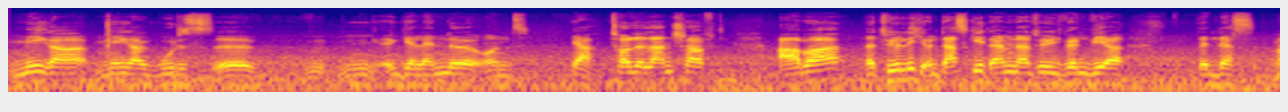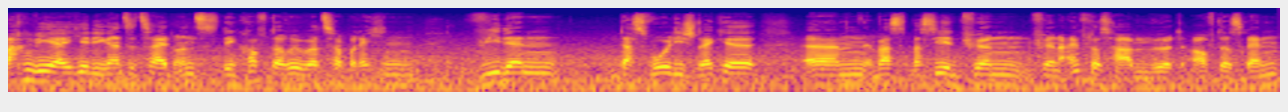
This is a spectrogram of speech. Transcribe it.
mega, mega gutes äh, Gelände und ja, tolle Landschaft. Aber natürlich, und das geht einem natürlich, wenn wir, denn das machen wir ja hier die ganze Zeit, uns den Kopf darüber zerbrechen, wie denn das wohl die Strecke, ähm, was, was sie für einen, für einen Einfluss haben wird auf das Rennen.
